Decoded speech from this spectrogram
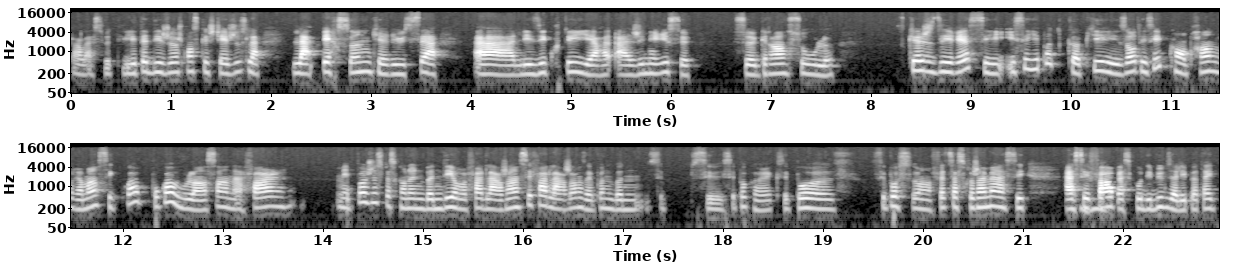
par la suite. Il était déjà, je pense que j'étais juste la, la personne qui a réussi à à les écouter et à, générer ce, grand saut-là. Ce que je dirais, c'est essayez pas de copier les autres, essayez de comprendre vraiment c'est quoi, pourquoi vous lancez en affaires, mais pas juste parce qu'on a une bonne idée, on va faire de l'argent. Si faire de l'argent, vous n'avez pas une bonne. C'est pas correct. C'est pas. C'est pas ça, en fait. Ça sera jamais assez, assez mm-hmm. fort parce qu'au début, vous allez peut-être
